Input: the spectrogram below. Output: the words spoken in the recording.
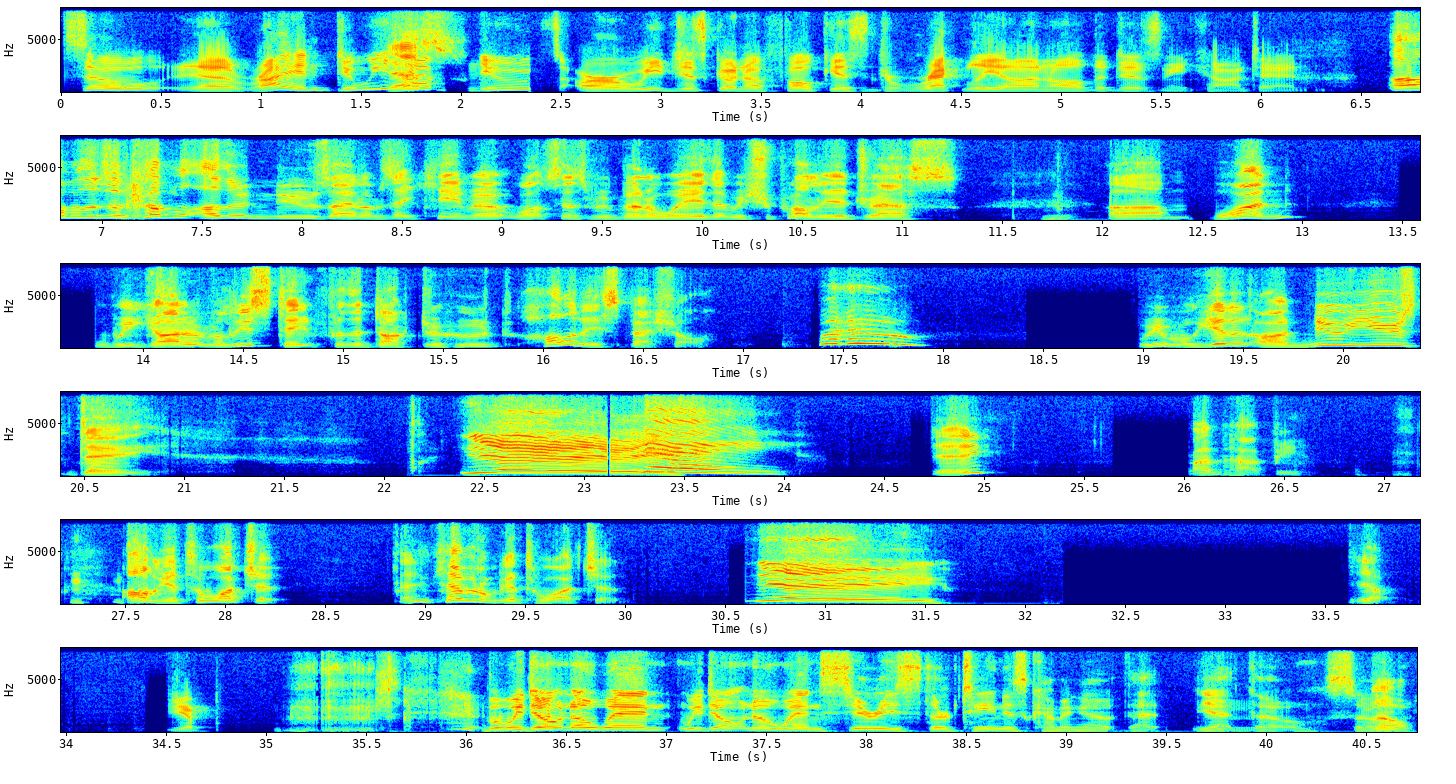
So, uh, Ryan, do we Yes? have news, or are we just going to focus directly on all the Disney content? Uh, well, there's a couple other news items that came out well, since we've been away that we should probably address. Um, one, we got a release date for the Doctor Who holiday special. Woohoo! We will get it on New Year's Day. Yay! Yay! Yay! I'm happy. I'll get to watch it, and Kevin will get to watch it. Yay! Yep. Yep. But we don't know when we don't know when series 13 is coming out that yet Mm. though. So No.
